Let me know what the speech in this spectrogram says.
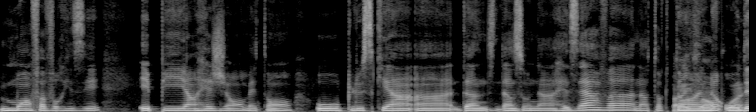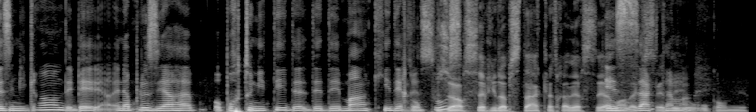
moins favorisé et puis en région, mettons, ou plus qu'il y a dans, dans, une réserve, un autochtone ou des immigrants, ben, il y a plusieurs euh, opportunités de, de, de, manquer des ressources. plusieurs séries d'obstacles à traverser avant d'accéder au, contenu.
